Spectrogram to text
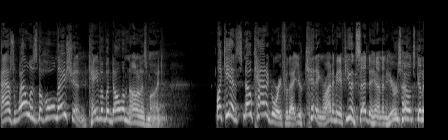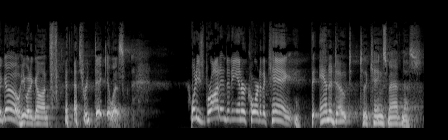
as well as the whole nation, cave of Adullam not on his mind. Like he has no category for that. You're kidding, right? I mean, if you had said to him, and here's how it's going to go, he would have gone, that's ridiculous. When he's brought into the inner court of the king, the antidote to the king's madness.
